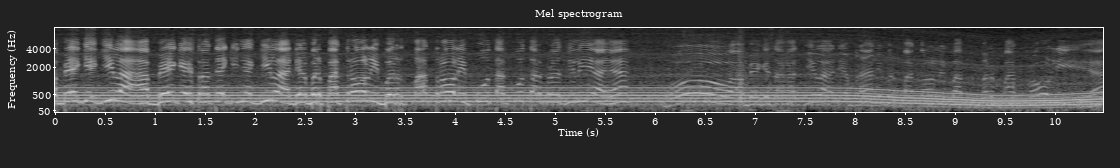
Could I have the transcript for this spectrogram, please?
ABG gila, ABG strateginya gila. Dia berpatroli, berpatroli, putar-putar Brasilia ya. Oh, ABG sangat gila. Dia berani berpatroli, berpatroli ya.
